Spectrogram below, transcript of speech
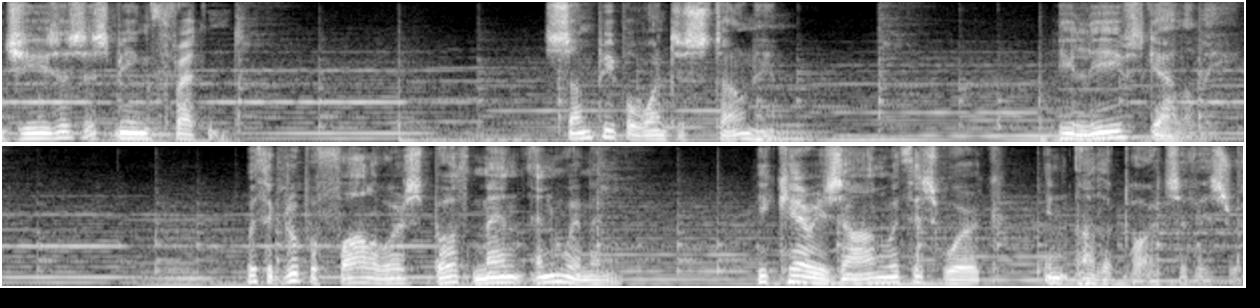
Jesus is being threatened. Some people want to stone him. He leaves Galilee. With a group of followers, both men and women, he carries on with his work in other parts of Israel.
